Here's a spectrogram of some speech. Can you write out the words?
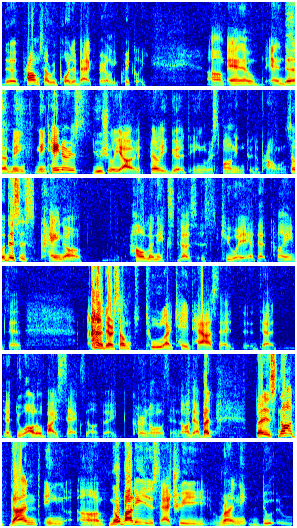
the problems are reported back fairly quickly. Um, and and the main, maintainers usually are fairly good in responding to the problem. So this is kind of how Linux does its QA at that time. And there are some tools like KTest that, that, that do auto bisects of like kernels and all that. But, but it's not done in, um, nobody is actually running, do,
